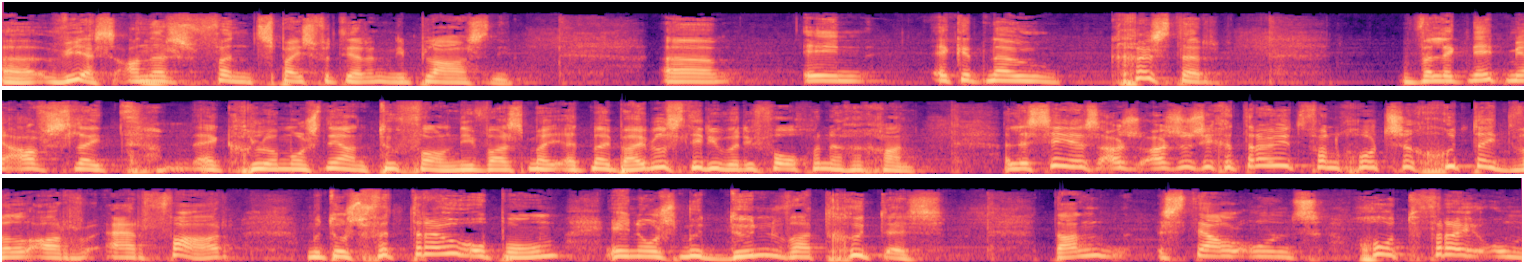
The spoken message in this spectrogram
uh wees anders vind spysvertering nie plaas nie. Ehm uh, en ek het nou gister wil ek net mee afsluit. Ek glo mos nie aan toeval nie. Was my het my Bybelstudie oor die volgende gegaan. Hulle sê as as, as ons die getrouheid van God se goedheid wil er, ervaar, moet ons vertrou op hom en ons moet doen wat goed is dan stel ons God vry om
